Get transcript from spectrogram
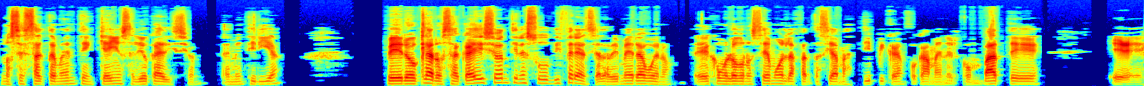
No sé exactamente en qué año salió cada edición, también mentiría. Pero claro, o sea, cada edición tiene sus diferencias. La primera, bueno, es como lo conocemos, la fantasía más típica, enfocada en el combate, eh,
